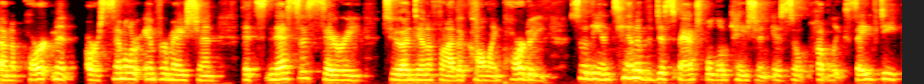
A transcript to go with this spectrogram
an apartment, or similar information that's necessary to identify the calling party. So the intent of the dispatchable location is so public safety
